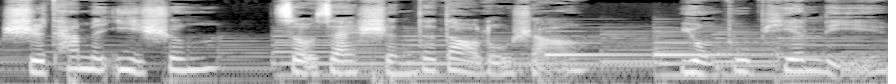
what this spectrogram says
使他们一生走在神的道路上，永不偏离。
